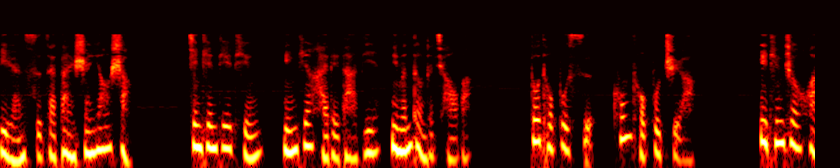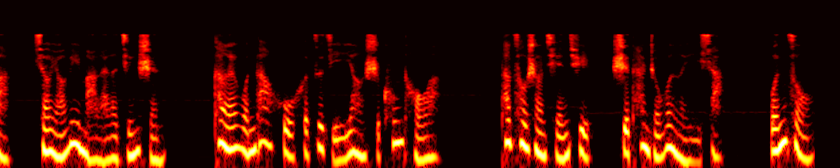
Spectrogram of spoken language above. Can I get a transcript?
必然死在半山腰上。今天跌停，明天还得大跌，你们等着瞧吧。多头不死，空头不止啊！一听这话，逍遥立马来了精神。看来文大户和自己一样是空头啊！他凑上前去，试探着问了一下：“文总，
